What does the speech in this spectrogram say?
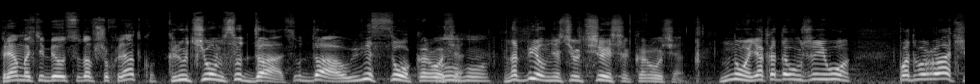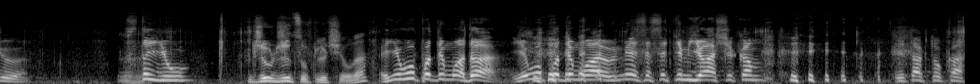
прямо тебе вот сюда в шухлядку? Ключом сюда, сюда, в висок, короче. Ого. Набил мне чуть шишек, короче. Но я когда уже его подворачиваю, встаю, Джиу-джитсу включил, да? его подымаю, да, его подымаю вместе с этим ящиком. И так только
